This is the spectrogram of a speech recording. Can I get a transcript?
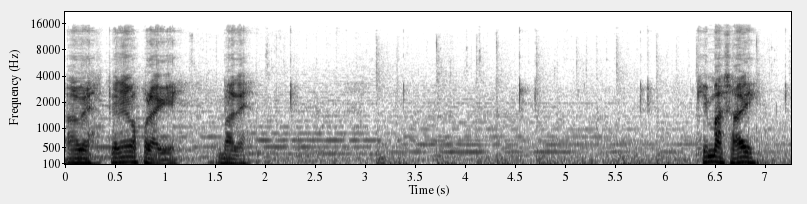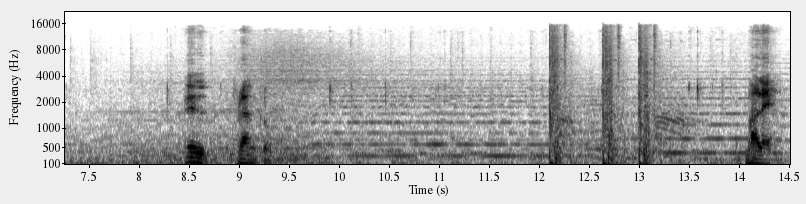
A ver, tenemos por aquí. Vale. ¿Qué más hay? El Franco. Vale.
